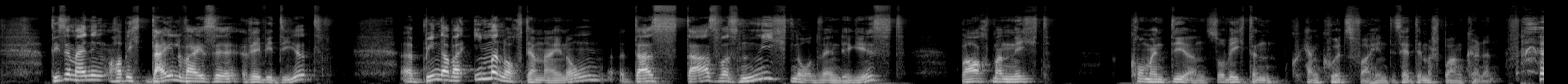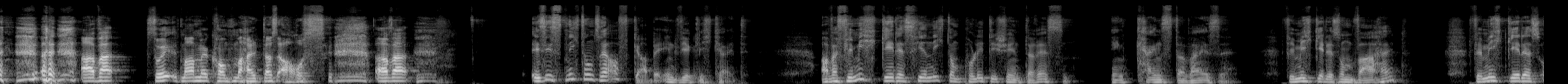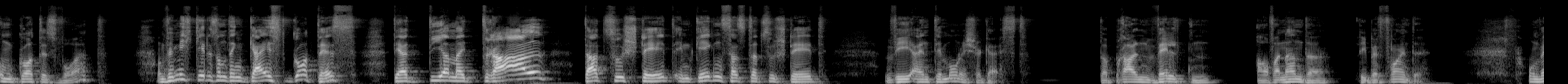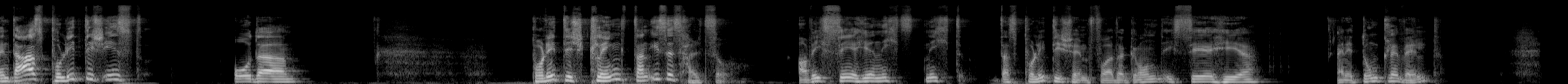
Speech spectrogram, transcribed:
Diese Meinung habe ich teilweise revidiert, äh, bin aber immer noch der Meinung, dass das, was nicht notwendig ist, braucht man nicht kommentieren, so wie ich den Herrn Kurz vorhin, das hätte man sparen können. aber so, manchmal kommt man halt das aus. Aber es ist nicht unsere Aufgabe in Wirklichkeit. Aber für mich geht es hier nicht um politische Interessen. In keinster Weise. Für mich geht es um Wahrheit. Für mich geht es um Gottes Wort. Und für mich geht es um den Geist Gottes, der diametral dazu steht, im Gegensatz dazu steht, wie ein dämonischer Geist. Da prallen Welten aufeinander, liebe Freunde. Und wenn das politisch ist oder politisch klingt, dann ist es halt so. Aber ich sehe hier nicht, nicht das Politische im Vordergrund. Ich sehe hier eine dunkle Welt.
